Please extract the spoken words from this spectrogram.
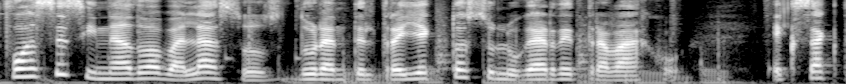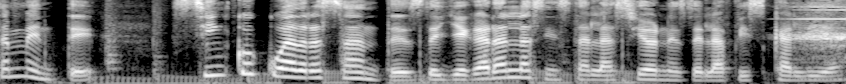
fue asesinado a balazos durante el trayecto a su lugar de trabajo, exactamente cinco cuadras antes de llegar a las instalaciones de la Fiscalía.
